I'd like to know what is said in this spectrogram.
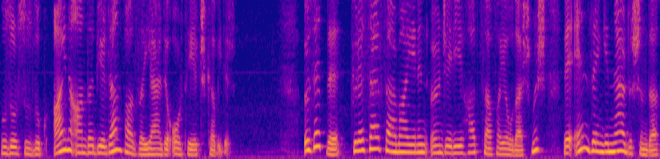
huzursuzluk aynı anda birden fazla yerde ortaya çıkabilir. Özetle küresel sermayenin önceliği hat safhaya ulaşmış ve en zenginler dışında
